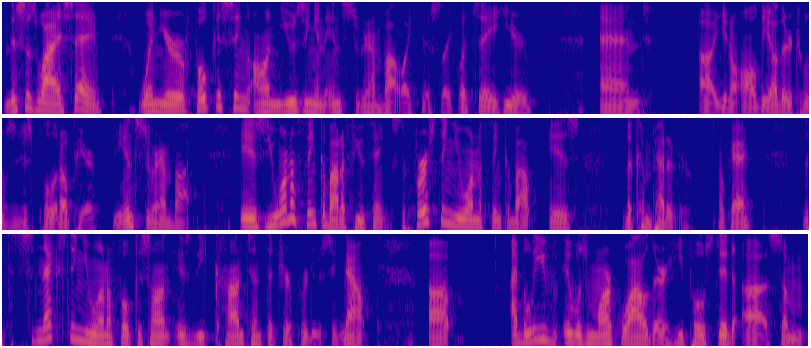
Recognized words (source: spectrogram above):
And this is why I say when you're focusing on using an Instagram bot like this, like let's say here, and uh, you know, all the other tools, I just pull it up here, the Instagram bot, is you want to think about a few things. The first thing you want to think about is the competitor, okay? The th- next thing you want to focus on is the content that you're producing. Now, uh, I believe it was Mark Wilder. He posted uh, some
